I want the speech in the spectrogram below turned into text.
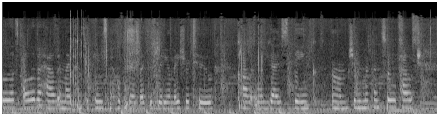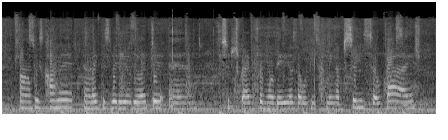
So that's all that I have in my pencil case. I hope you guys like this video. Make sure to comment what you guys think um, should be my pencil pouch. Um, please comment and like this video if you liked it and subscribe for more videos that will be coming up soon. So bye!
